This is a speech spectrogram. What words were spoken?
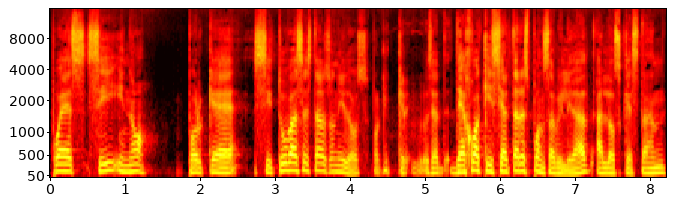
Pues sí y no, porque si tú vas a Estados Unidos, porque o sea, dejo aquí cierta responsabilidad a los que están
